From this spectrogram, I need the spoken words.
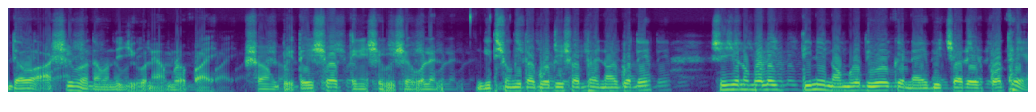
দেওয়া আশীর্বাদ আমাদের জীবনে আমরা পাই। প্রীত ঈশ্বর, তিনি সে বিষয়ে বলেন। গীত সঙ্গীতা পঁচিশ অধ্যায় নয় পদে সেই জন্য বলে, তিনি নম্র ন্যায় বিচারের পথে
